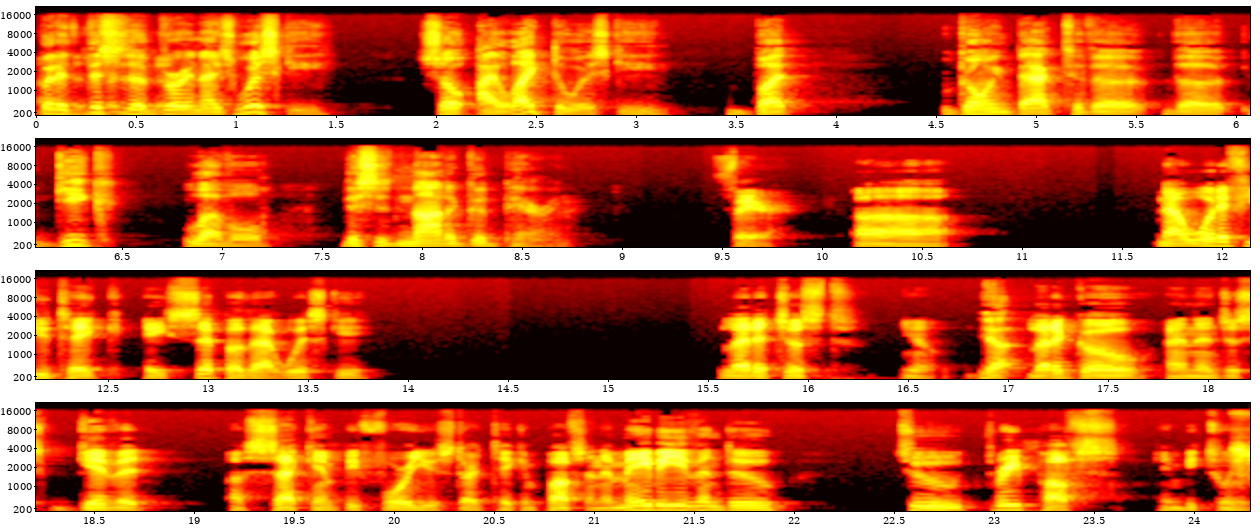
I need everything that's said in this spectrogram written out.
But of it, this is a very nice whiskey. So I like the whiskey, but going back to the the geek level, this is not a good pairing. fair. Uh, now, what if you take a sip of that whiskey, let it just you know Yeah. let it go, and then just give it a second before you start taking puffs, and then maybe even do two, three puffs in between.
